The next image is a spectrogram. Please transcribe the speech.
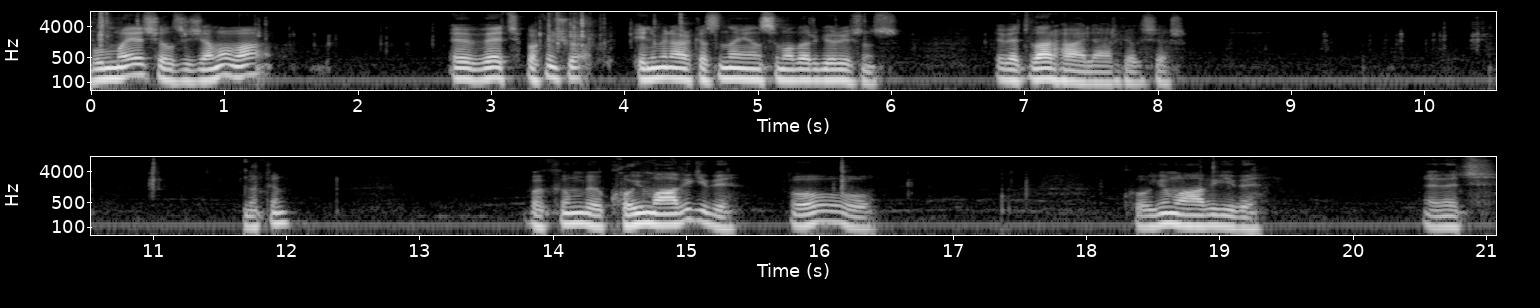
bulmaya çalışacağım ama evet bakın şu elimin arkasından yansımaları görüyorsunuz. Evet var hala arkadaşlar. Bakın. Bakın böyle koyu mavi gibi. Oo. Koyu mavi gibi. Evet.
